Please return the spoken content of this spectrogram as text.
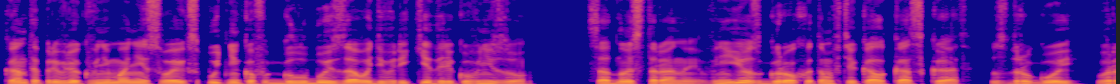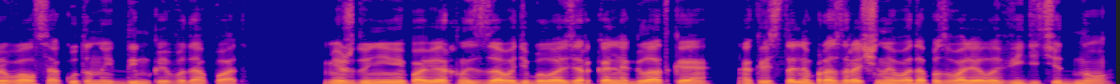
Канта привлек внимание своих спутников к голубой заводе в реке далеко внизу. С одной стороны, в нее с грохотом втекал каскад, с другой — вырывался окутанный дымкой водопад. Между ними поверхность заводи была зеркально гладкая, а кристально-прозрачная вода позволяла видеть и дно.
